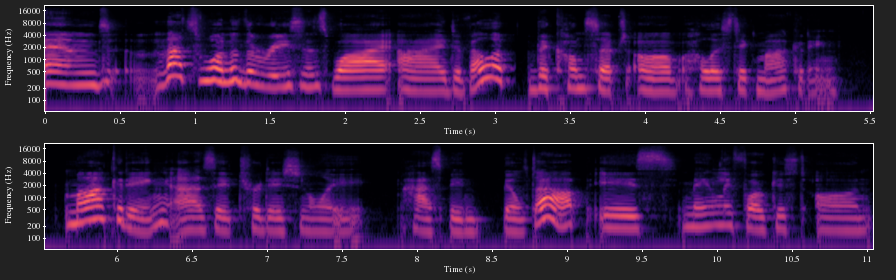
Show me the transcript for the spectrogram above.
And that's one of the reasons why I developed the concept of holistic marketing. Marketing, as it traditionally has been built up, is mainly focused on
